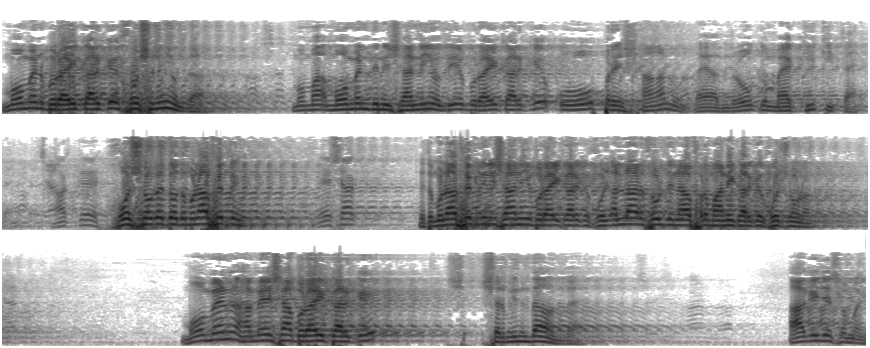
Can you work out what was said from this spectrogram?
مومن برائی کر کے خوش نہیں ہوں مومن دی نشانی ہے برائی کر کے او پریشان ہوتا ہے۔ اندروں کہ میں کی کیتا ہے؟ خوش ہوگے تو تو منافق ہے بے شک۔ یہ تو منافق دی نشانی ہے، برائی کر کے خوش، اللہ رسول دی نافرمانی کر کے خوش ہونا۔ مومن ہمیشہ برائی کر کے شرمندہ ہوتا ہے۔ آگے جے سمجھ۔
